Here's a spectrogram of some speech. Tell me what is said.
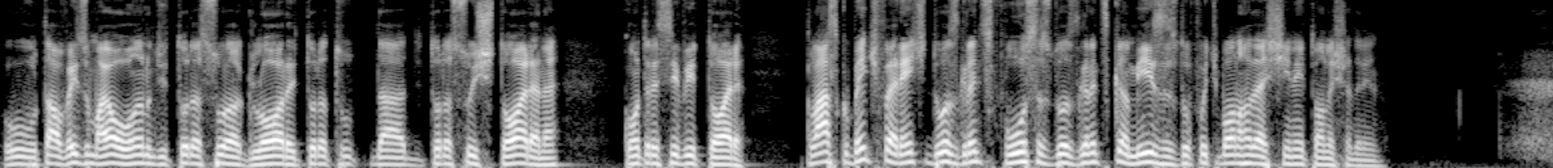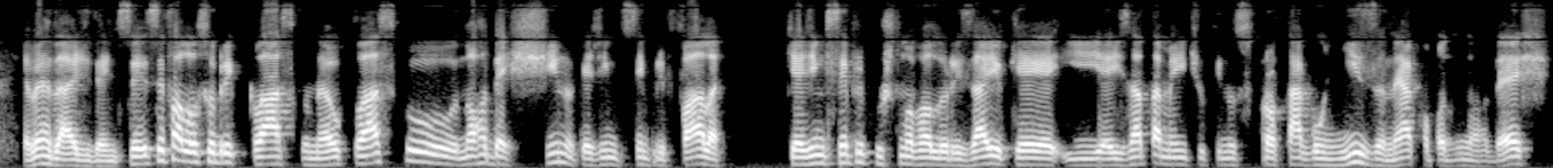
o talvez o maior ano de toda a sua glória, de toda, da, de toda a sua história, né? Contra esse Vitória. Clássico bem diferente, duas grandes forças, duas grandes camisas do futebol nordestino, Tom Alexandrino? É verdade, Dani. Você falou sobre clássico, né? O clássico nordestino que a gente sempre fala, que a gente sempre costuma valorizar e, que é, e é exatamente o que nos protagoniza, né? A Copa do Nordeste,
